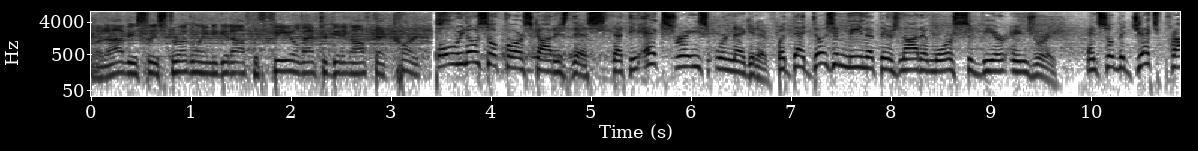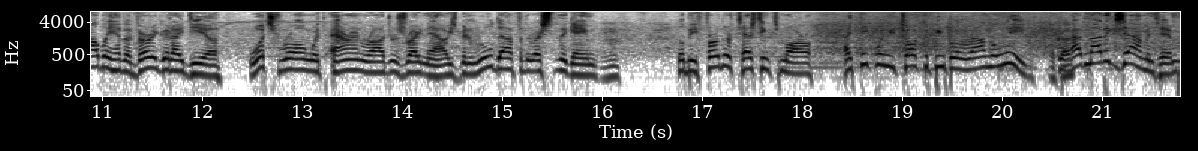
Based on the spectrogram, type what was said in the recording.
but obviously struggling to get off the field after getting off that cart. What we know so far, Scott, is this that the x rays were negative, but that doesn't mean that there's not a more severe injury. And so the Jets probably have a very good idea what's wrong with Aaron Rodgers right now. He's been ruled out for the rest of the game. Mm-hmm. There'll be further testing tomorrow. I think when you talk to people around the league who have not examined him,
